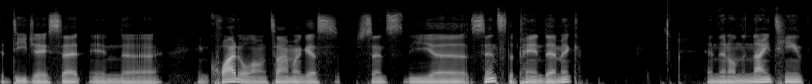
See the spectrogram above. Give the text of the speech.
a DJ set in uh, in quite a long time, I guess, since the uh, since the pandemic. And then on the 19th,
